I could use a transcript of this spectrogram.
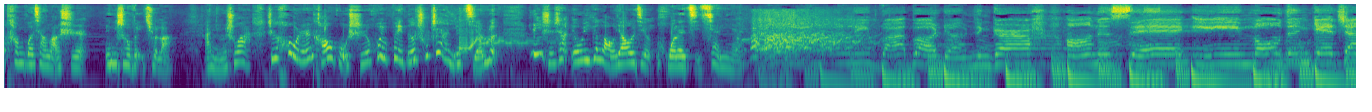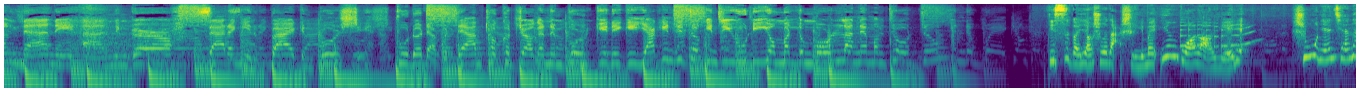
唐国强老师，你受委屈了啊！你们说啊，这个后人考古时会不会得出这样一个结论：历史上有一个老妖精活了几千年？第四个要说的是一位英国老爷爷。十五年前呢，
